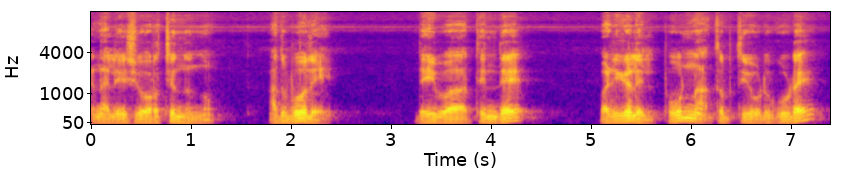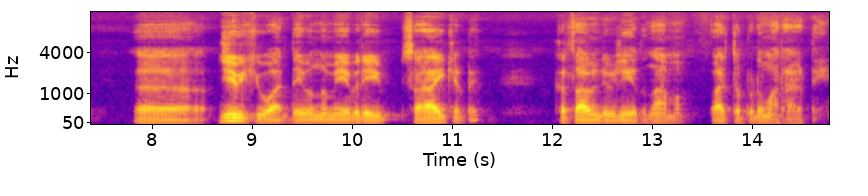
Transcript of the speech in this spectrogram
എന്നാൽ യേശു ഉറച്ചു നിന്നു. അതുപോലെ ദൈവത്തിന്റെ വഴികളിൽ പൂർണ തൃപ്തിയോടുകൂടെ ജീവിക്കുവാൻ ദൈവം നമ്മെ ഏവരെയും സഹായിക്കട്ടെ. കർത്താവിന്റെ വലിയൊരു നാമം വാഴ്ത്തപ്പെടുമാറാകട്ടെ.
